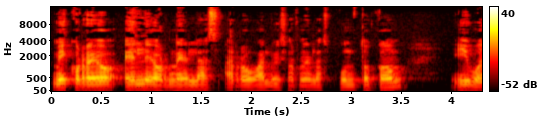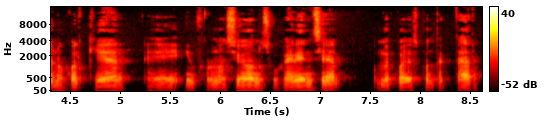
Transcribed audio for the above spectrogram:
mi correo lornelas arroba luisornelas.com y bueno, cualquier eh, información o sugerencia me puedes contactar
